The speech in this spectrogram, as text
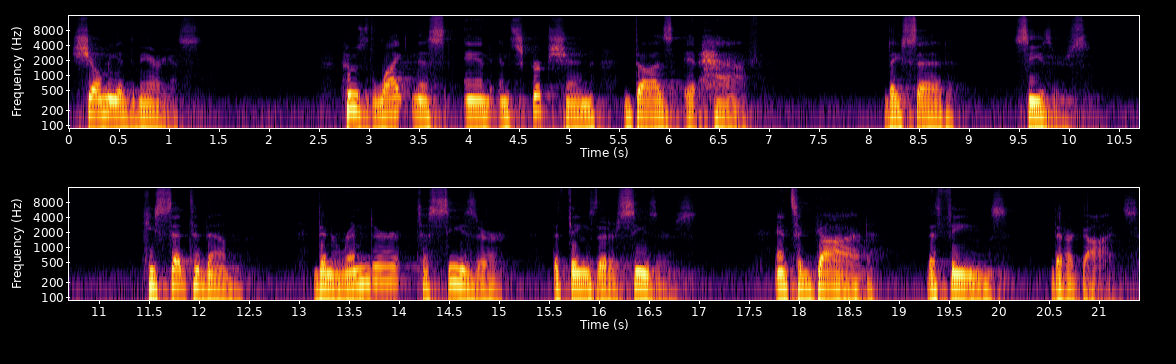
Show me a denarius. Whose likeness and inscription does it have? They said, Caesar's. He said to them, Then render to Caesar the things that are Caesar's, and to God the things that are God's.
